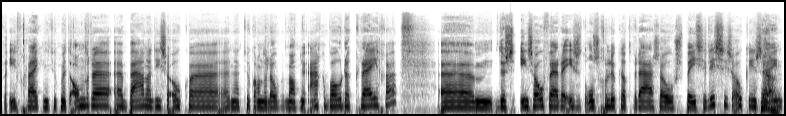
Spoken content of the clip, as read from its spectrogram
in vergelijking natuurlijk met andere banen die ze ook natuurlijk aan de lopende band nu aangeboden krijgen. Um, dus in zoverre is het ons geluk dat we daar zo specialistisch ook in zijn.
